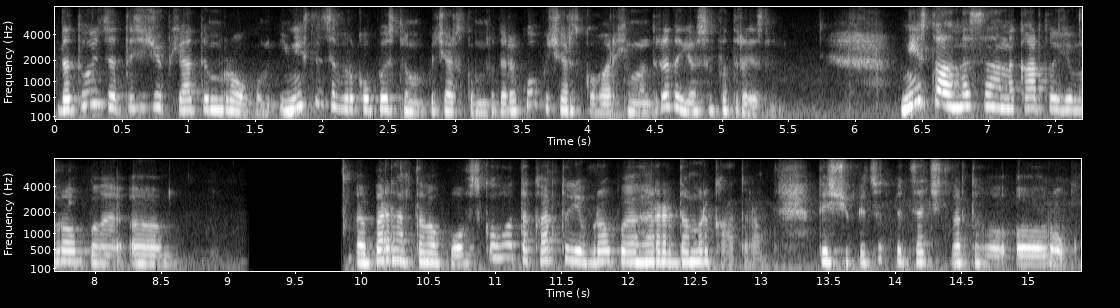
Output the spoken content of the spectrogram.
датується 1005 роком і міститься в рукописному Печерському подарунку Печерського архімандрита Йосифа Тризни. Місто нанесено на карту Європи е, е, Бернарда Ваповського та карту Європи Герарда Меркатора 1554 року.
